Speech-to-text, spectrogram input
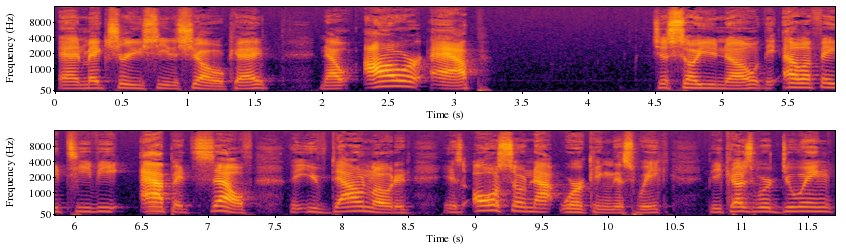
and make sure you see the show, okay? Now, our app, just so you know, the LFA TV app itself that you've downloaded is also not working this week because we're doing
